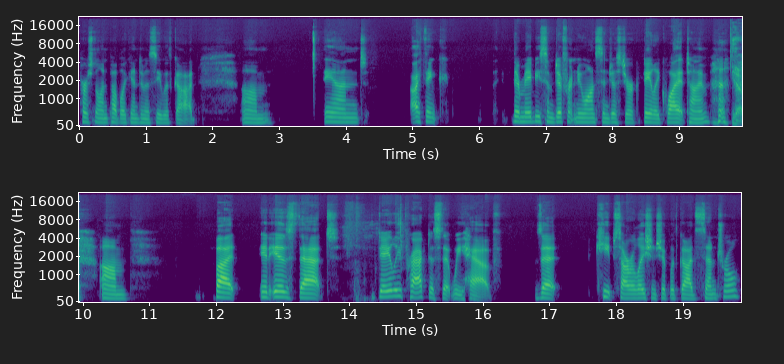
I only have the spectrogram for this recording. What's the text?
personal and public intimacy with God. Um, and I think there may be some different nuance than just your daily quiet time. Yeah. um, but it is that daily practice that we have that keeps our relationship with God central,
